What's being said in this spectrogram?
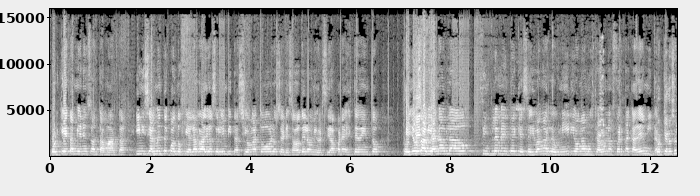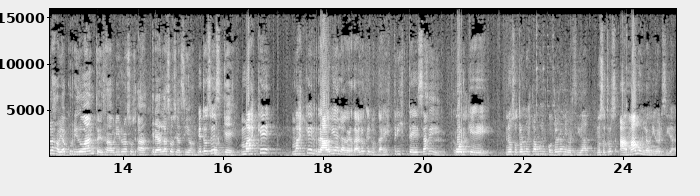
porque también en Santa Marta, inicialmente cuando fui a la radio a hacer la invitación a todos los egresados de la universidad para este evento, ellos habían hablado simplemente que se iban a reunir y iban a mostrar una oferta académica. ¿Por qué no se les había ocurrido antes a abrir una a crear la asociación? Entonces, ¿por qué? Más que más que rabia, la verdad lo que nos da es tristeza porque nosotros no estamos en contra de la universidad. Nosotros amamos la universidad.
